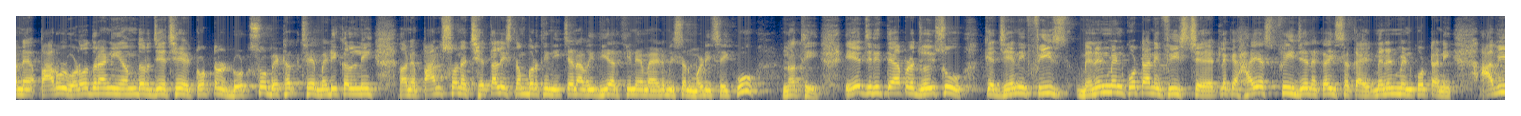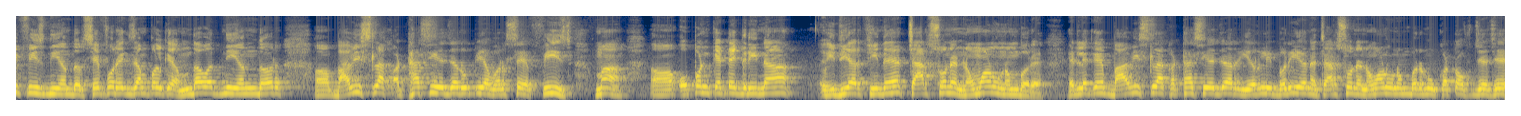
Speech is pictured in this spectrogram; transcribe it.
અને પારુલ વડોદરાની અંદર જે છે ટોટલ દોઢસો બેઠક છે મેડિકલની અને પાંચસો ને છેતાલીસ નંબરથી નીચેના વિદ્યાર્થીને એમાં એડમિશન મળી શક્યું નથી. એ જ રીતે આપણે જોઈશું કે જેની ફીસ મેનેજમેન્ટ કોટાની ફીસ છે, એટલે કે હાઈએસ્ટ ફી જેને કહી શકાય મેનેજમેન્ટ કોટાની આવી ફીસની અંદર સે ફોર એક્ઝામ્પલ કે અમદાવાદની અંદર બાવીસ લાખ અઠ્ઠાસી હજાર રૂપિયા વર્ષે ફીઝમાં ઓપન કેટેગરીના વિદ્યાર્થીને ચારસો ને નવ્વાણું નંબરે. એટલે કે બાવીસ લાખ અઠ્ઠાસી હજાર યરલી ભરી અને ચારસો ને નવ્વાણું નંબરનું કટ ઓફ જે છે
